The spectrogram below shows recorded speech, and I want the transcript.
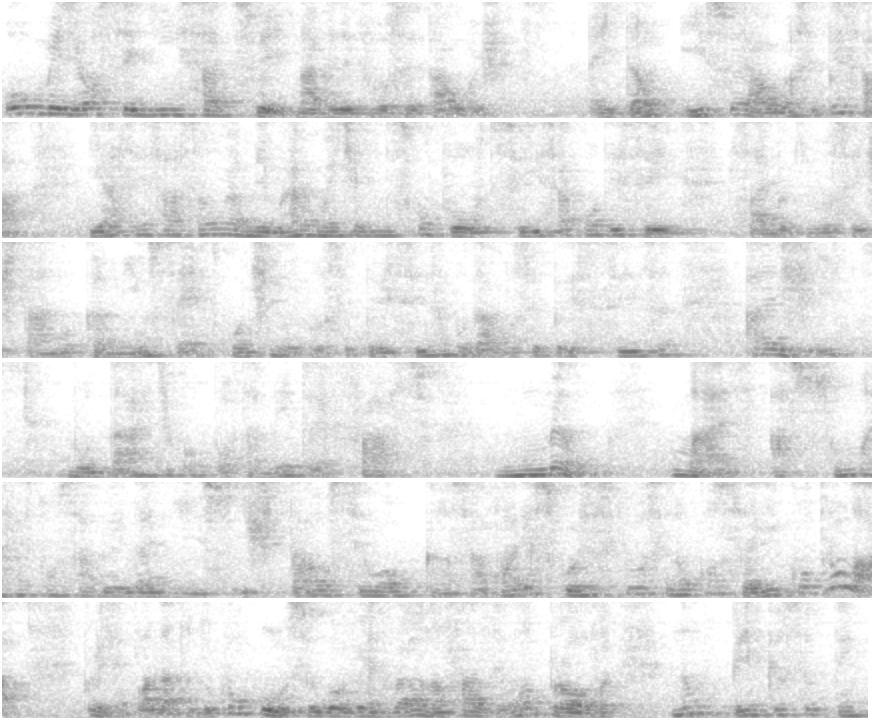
ou melhor seguir insatisfeito na vida que você está hoje? Então, isso é algo a se pensar. E a sensação, meu amigo, realmente é de desconforto. Se isso acontecer, saiba que você está no caminho certo. Continue. Você precisa mudar, você precisa agir. Mudar de comportamento é fácil? Não. Mas assuma a responsabilidade disso. Está ao seu alcance. Há várias coisas que você não consegue controlar. Por exemplo, a data do concurso, o governo vai ou não fazer uma prova. Não perca seu tempo,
